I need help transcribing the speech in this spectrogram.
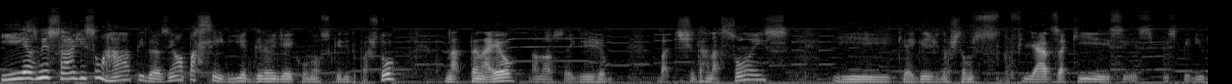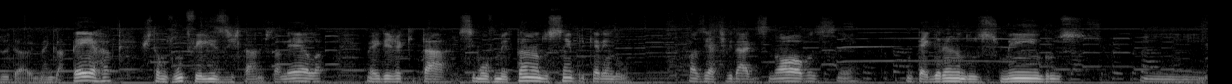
E as mensagens são rápidas, é uma parceria grande aí com o nosso querido pastor Natanael, na nossa igreja Batista das Nações, e que é a igreja nós estamos afiliados aqui esse, esse, esse período da, na Inglaterra. Estamos muito felizes de estar, estar nela. Uma igreja que está se movimentando, sempre querendo fazer atividades novas, né? integrando os membros. E,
